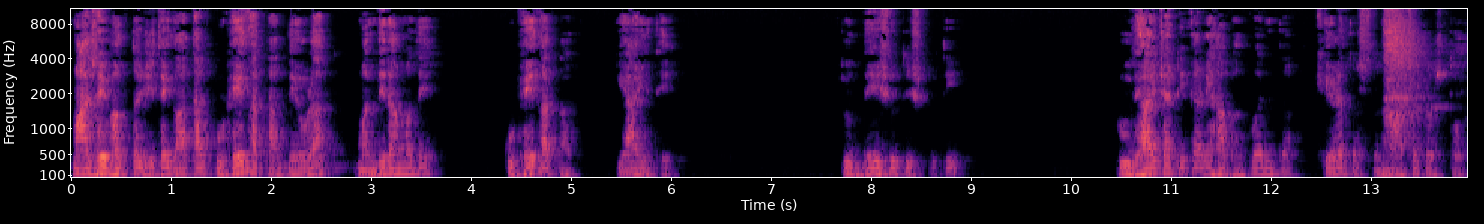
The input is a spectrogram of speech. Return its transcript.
माझे भक्त जिथे गातात कुठे गातात? देवळात? मंदिरामध्ये? कुठे गातात? या इथे. हृदयेषु तिष्ठती. हृदयाच्या ठिकाणी हा भगवंत खेळत असतो नाचत असतो.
